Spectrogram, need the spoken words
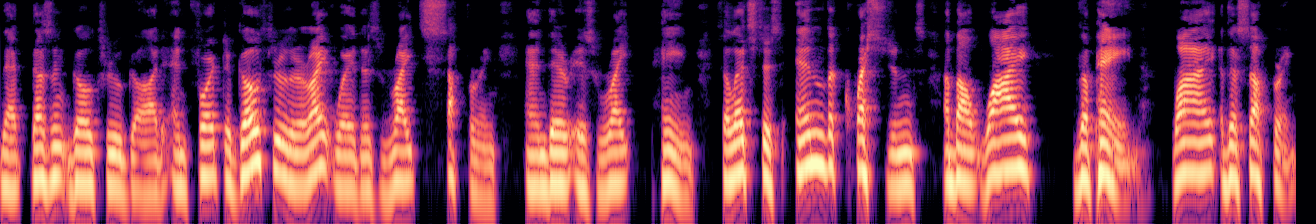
that doesn't go through God. And for it to go through the right way, there's right suffering and there is right pain. So let's just end the questions about why the pain. Why the suffering?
